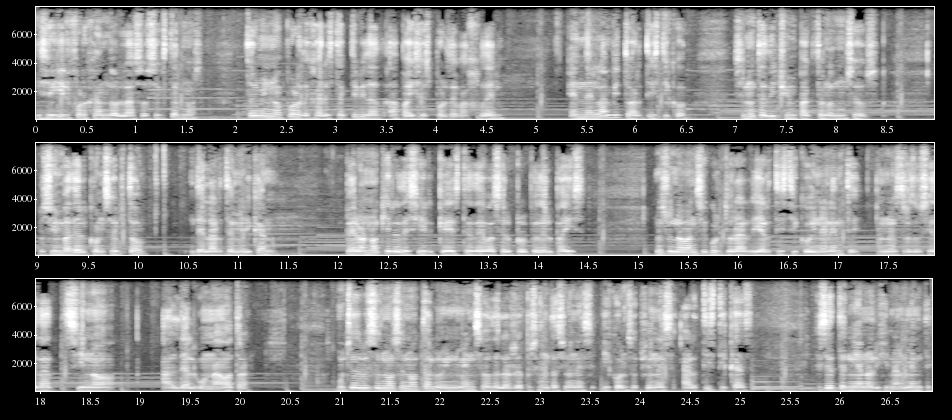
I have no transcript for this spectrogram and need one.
y seguir forjando lazos externos, terminó por dejar esta actividad a países por debajo de él. En el ámbito artístico, se nota dicho impacto en los museos. Los invade el concepto del arte americano, pero no quiere decir que este deba ser propio del país. No es un avance cultural y artístico inherente a nuestra sociedad, sino al de alguna otra. Muchas veces no se nota lo inmenso de las representaciones y concepciones artísticas que se tenían originalmente.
